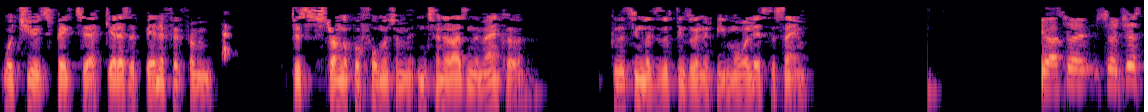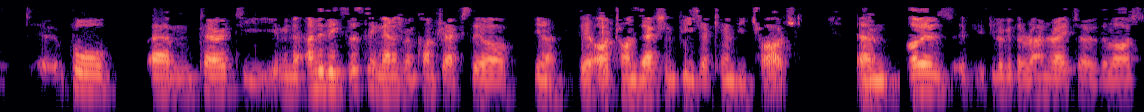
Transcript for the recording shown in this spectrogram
what you expect to get as a benefit from just stronger performance from internalizing the ManCo? Because it seems like those things are gonna be more or less the same. Yeah. So, so just for Um, clarity, I mean, under the existing management contracts, there are, you know, there are transaction fees that can be charged. Um those, if you look at the run rate over the last,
